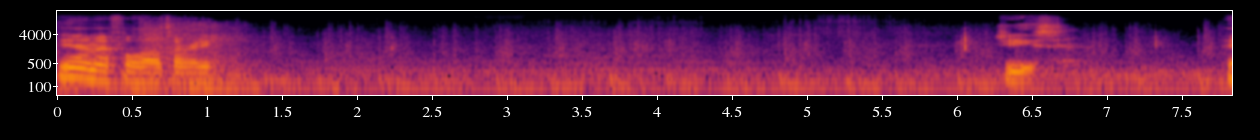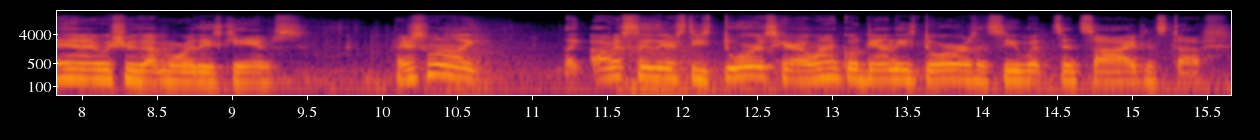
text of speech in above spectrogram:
Yeah, I'm at full health already. Jeez. Man, I wish we got more of these games. I just want to like, like obviously there's these doors here. I want to go down these doors and see what's inside and stuff.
